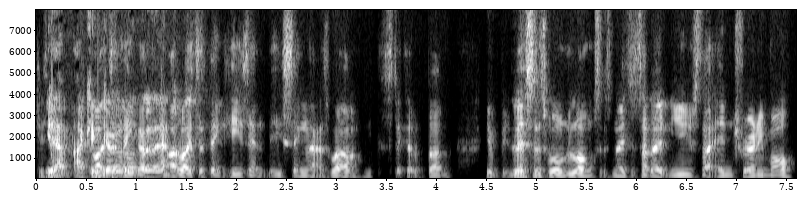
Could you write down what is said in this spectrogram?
Yeah, think- I can like go along with that. I like to think he's in. He's singing that as well. He can stick up his bum. Your listeners will long since notice I don't use that intro anymore.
